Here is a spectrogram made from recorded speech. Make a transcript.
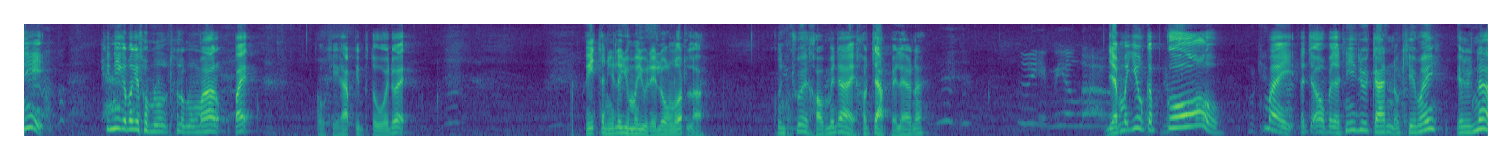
นี่ที่นี่กำลังจะถล่มถล่มลงมาไป โอเคครับปิดประตูไว้ด้วยวิตอนนี้เราอยู่มาอยู่ในโรงรถเหรอคุณช่วยเขาไม่ได้เขาจับไปแล้วนะ อย่ามายุ่งกับกูไม่เราจะออกไปจากที่นี่ด้วยกันโอเคไหมเอเลน่า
